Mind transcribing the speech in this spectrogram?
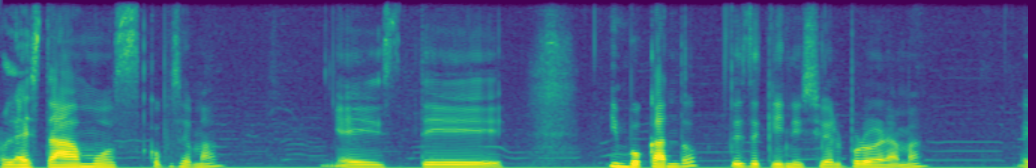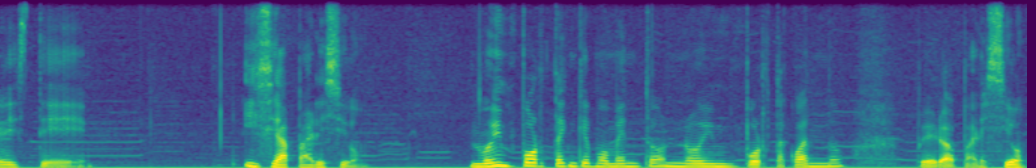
la estábamos, ¿cómo se llama? Este, invocando desde que inició el programa. Este, y se apareció. No importa en qué momento, no importa cuándo, pero apareció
